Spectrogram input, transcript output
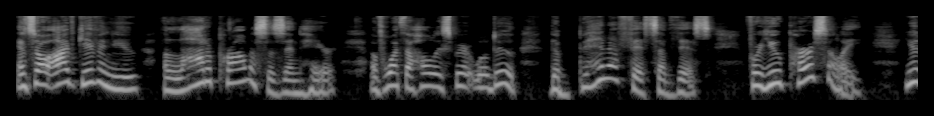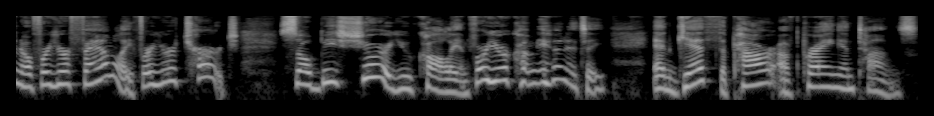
And so I've given you a lot of promises in here of what the Holy Spirit will do, the benefits of this for you personally you know, for your family, for your church. So be sure you call in for your community and get the power of praying in tongues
